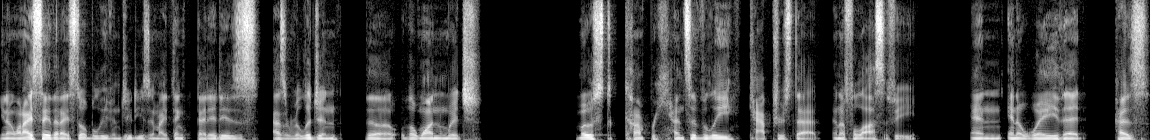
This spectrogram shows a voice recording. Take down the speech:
you know, when I say that I still believe in Judaism, I think that it is, as a religion, the, the one which most comprehensively captures that in a philosophy and in a way that has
